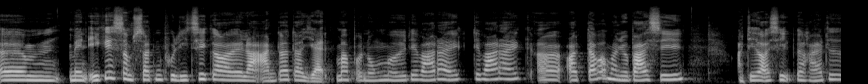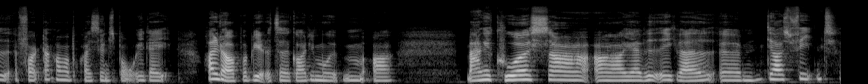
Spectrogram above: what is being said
Øhm, men ikke som sådan politikere eller andre, der hjalp mig på nogen måde. Det var der ikke. Det var der ikke. Og, og der må man jo bare sige, og det er også helt berettet, at folk, der kommer på Christiansborg i dag, hold da op, og bliver der taget godt imod dem, og mange kurser, og jeg ved ikke hvad. Øhm, det er også fint.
